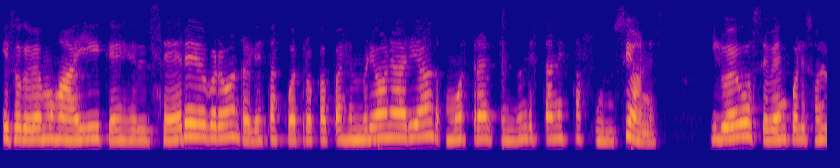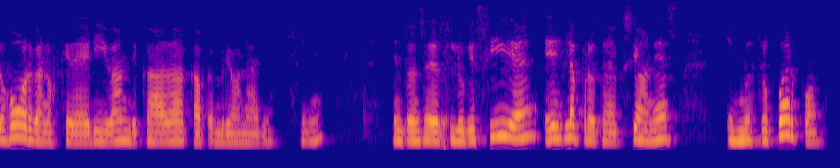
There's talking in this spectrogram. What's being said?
Eso que vemos ahí, que es el cerebro, en realidad estas cuatro capas embrionarias muestran en dónde están estas funciones y luego se ven cuáles son los órganos que derivan de cada capa embrionaria. Entonces, lo que sigue es la protección, es en nuestro cuerpo.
